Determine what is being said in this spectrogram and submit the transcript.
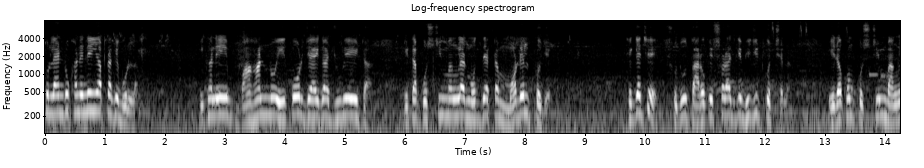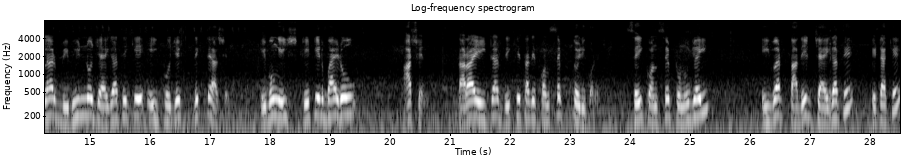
তো ল্যান্ড ওখানে নেই আপনাকে বললাম। এখানে বাহান্ন একর জায়গা জুড়ে এটা। এটা পশ্চিমবাংলার মধ্যে একটা মডেল প্রজেক্ট। ঠিক আছে? শুধু তারকেশ্বর আজকে ভিজিট করছে না। এরকম পশ্চিমবাংলার বিভিন্ন জায়গা থেকে এই প্রজেক্ট দেখতে আসেন এবং এই স্টেটের বাইরেও আসেন। তারা এইটা দেখে তাদের কনসেপ্ট তৈরি করেন। সেই কনসেপ্ট অনুযায়ী এইবার তাদের জায়গাতে এটাকে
